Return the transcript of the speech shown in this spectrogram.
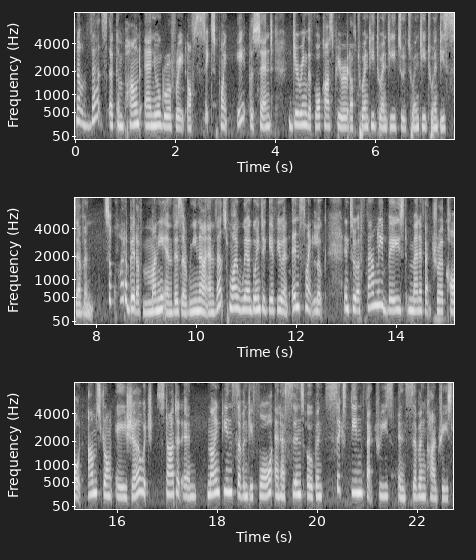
Now, that's a compound annual growth rate of 6.8% during the forecast period of 2020 to 2027. So, quite a bit of money in this arena, and that's why we are going to give you an inside look into a family based manufacturer called Armstrong Asia, which started in 1974 and has since opened 16 factories in seven countries.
